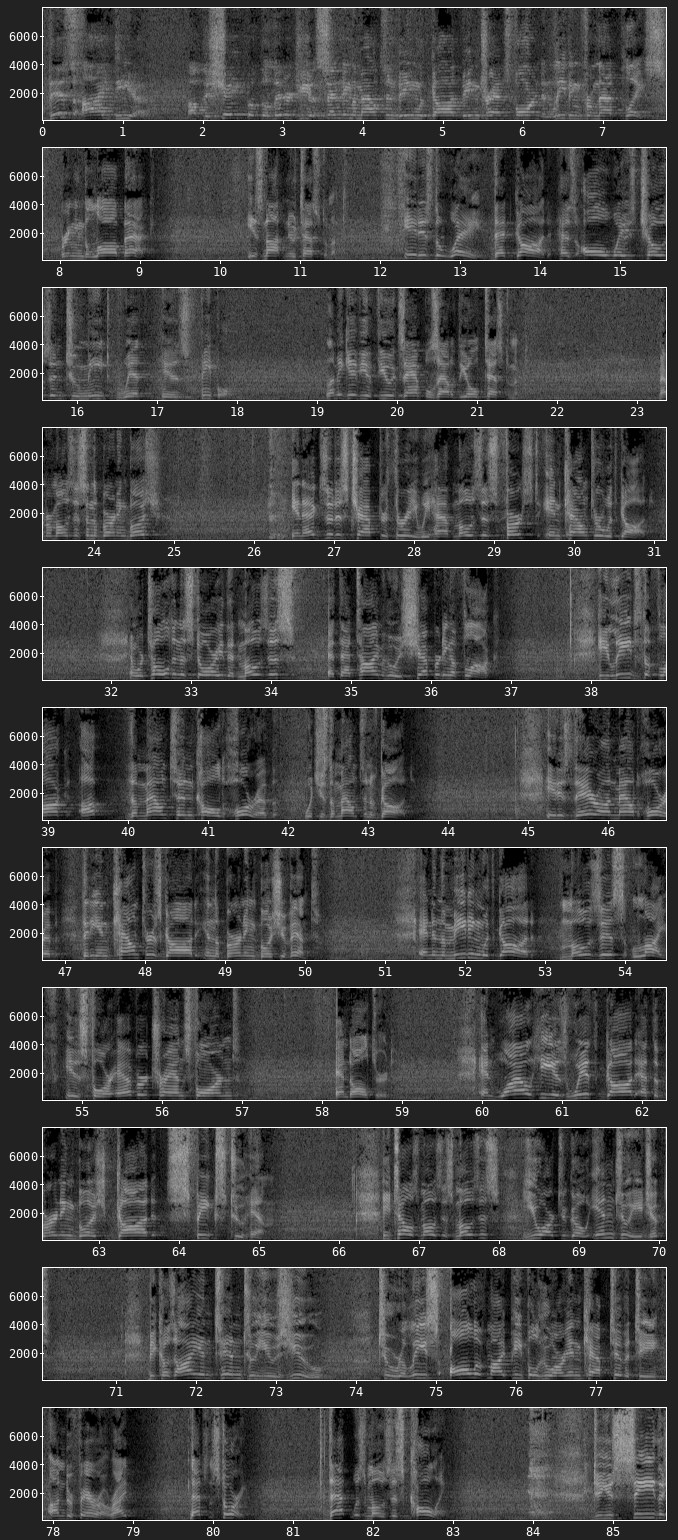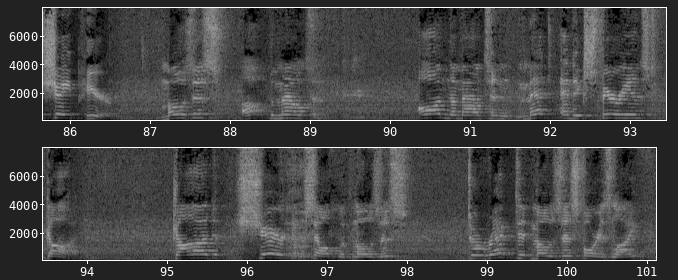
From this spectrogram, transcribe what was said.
This idea of the shape of the liturgy, ascending the mountain, being with God, being transformed, and leaving from that place, bringing the law back, is not New Testament. It is the way that God has always chosen to meet with his people. Let me give you a few examples out of the Old Testament. Remember Moses in the burning bush? In Exodus chapter 3, we have Moses' first encounter with God. And we're told in the story that Moses, at that time, who is shepherding a flock, he leads the flock up the mountain called Horeb, which is the mountain of God. It is there on Mount Horeb that he encounters God in the burning bush event. And in the meeting with God, Moses' life is forever transformed and altered. And while he is with God at the burning bush, God speaks to him. He tells Moses, Moses, you are to go into Egypt because I intend to use you to release all of my people who are in captivity under Pharaoh, right? That's the story. That was Moses' calling. Do you see the shape here? Moses up the mountain, on the mountain, met and experienced God. God shared himself with Moses, directed Moses for his life.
